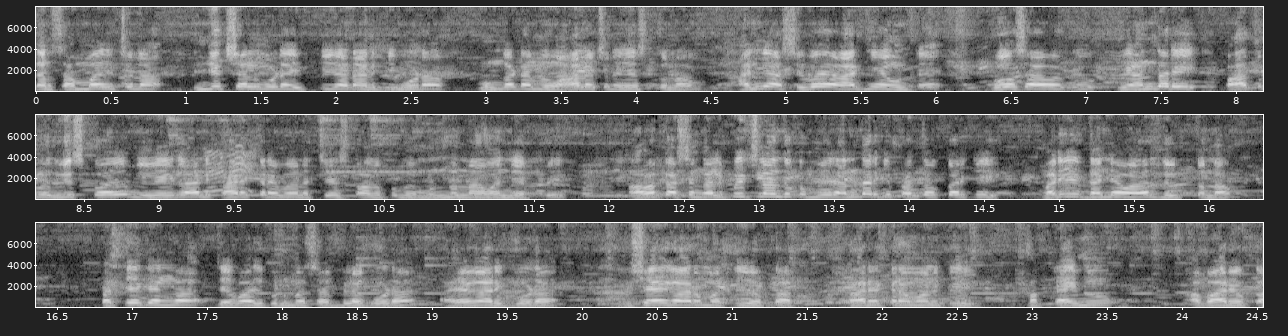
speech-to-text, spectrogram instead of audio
దానికి సంబంధించిన ఇంజక్షన్లు కూడా ఇప్పించడానికి కూడా ముంగట మేము ఆలోచన చేస్తున్నాం. అన్ని ఆ శివ ఆజ్ఞ ఉంటే గోసావకు మీ అందరి పాత్రలు తీసుకొని మేము ఎలాంటి కార్యక్రమం ఏమైనా చేస్తున్నందుకు మేము ముందున్నామని చెప్పి అవకాశం కల్పించినందుకు మీరందరికీ ప్రతి ఒక్కరికి మరీ ధన్యవాదాలు తెలుపుతున్నాం. ప్రత్యేకంగా దేవాది కుటుంబ సభ్యులకు కూడా అయ్యగారికి కూడా విషయ గారు మాకు ఈ యొక్క కార్యక్రమానికి మాకు టైము ఆ వారి యొక్క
